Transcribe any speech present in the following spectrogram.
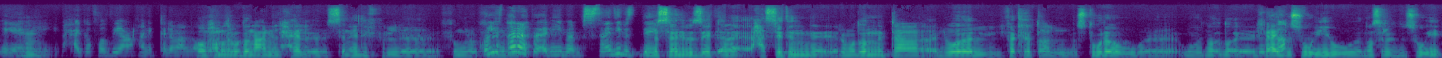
يعني آه، امم. يعني حاجة فظيعة هنتكلم عن هو الموضوع محمد ده. رمضان عامل حالة السنة دي في ال- في مر- كل سنة تقريبا بس السنة دي بس بالذات. السنة دي بالذات. أنا حسيت إن رمضان بتاع اللي هو الفاكر بتاع الأسطورة ورفاعي بالظبط الدسوقي وناصر الدسوقي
